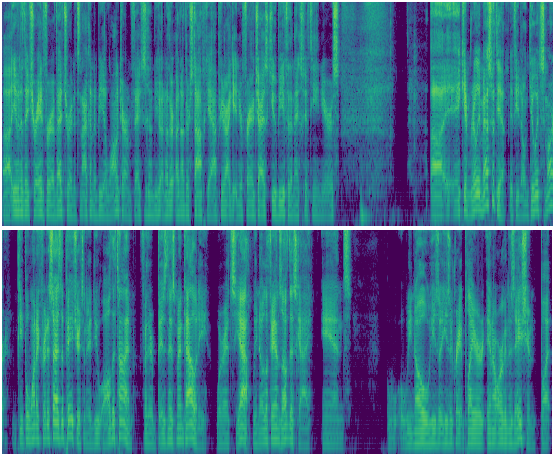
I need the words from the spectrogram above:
Uh, even if they trade for a veteran, it's not going to be a long term fix. It's going to be another another stopgap. You're not getting your franchise QB for the next 15 years uh, it, can really mess with you if you don't do it smart. People want to criticize the Patriots, and they do all the time for their business mentality, where it's, yeah, we know the fans love this guy, and we know he's a, he's a great player in our organization, but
